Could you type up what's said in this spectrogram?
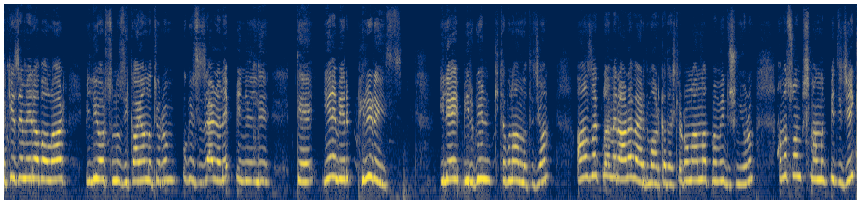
Herkese merhabalar. Biliyorsunuz hikaye anlatıyorum. Bugün sizlerle hep birlikte yeni bir Piri Reis ile bir gün kitabını anlatacağım. Ağzaklı Ömer'e ara verdim arkadaşlar. Onu anlatmamayı düşünüyorum. Ama son pişmanlık bitecek.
